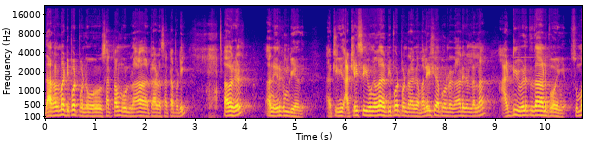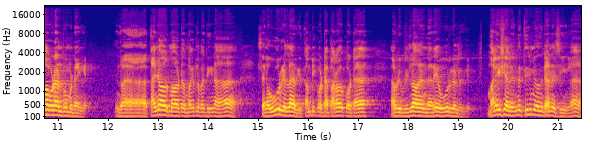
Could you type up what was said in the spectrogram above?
தாராளமாக டிபோர்ட் பண்ணுவோம். சட்டம் நாட்டோட சட்டப்படி. அவர்கள் அங்கே இருக்க முடியாது. அட்லீ அட்லீஸ்ட் இவங்கெல்லாம் டிபோர்ட் பண்ணுறாங்க மலேசியா போன்ற நாடுகள்லாம் அடி வெளுத்து தான் அனுப்புவாங்க. சும்மா கூட அனுப்ப மாட்டாங்க. இந்த தஞ்சாவூர் மாவட்டம் பக்கத்தில் பார்த்தீங்கன்னா சில ஊர்கள்லாம் இருக்குது தம்பிக்கோட்டை பறவைக்கோட்டை அப்படி இப்படிலாம் நிறைய ஊர்கள் இருக்குது மலேசியாவிலேருந்து திரும்பி வந்துட்டான்னு வச்சிங்களேன்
